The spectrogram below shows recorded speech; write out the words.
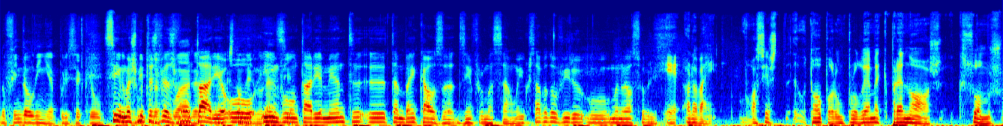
no fim da linha, por isso é que eu. Sim, eu mas muitas vezes voluntária ou involuntariamente eh, também causa desinformação. E gostava de ouvir o Manuel sobre isso. É, ora bem, vocês estão a pôr um problema que para nós, que somos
